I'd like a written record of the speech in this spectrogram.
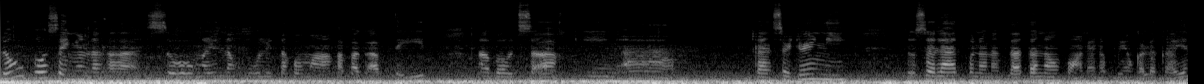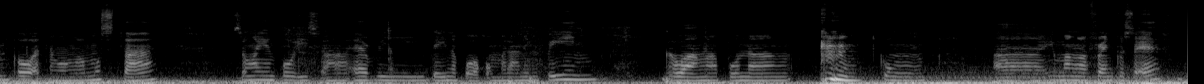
Hello po sa inyong lahat. So, ngayon lang po ulit ako makakapag-update about sa aking um, cancer journey. So, sa lahat po na nagtatanong kung ano na po yung kalagayan ko at nangangamusta. So, ngayon po is uh, every day na po akong maraming pain. Gawa nga po ng kung ah, yung mga friend ko sa FB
